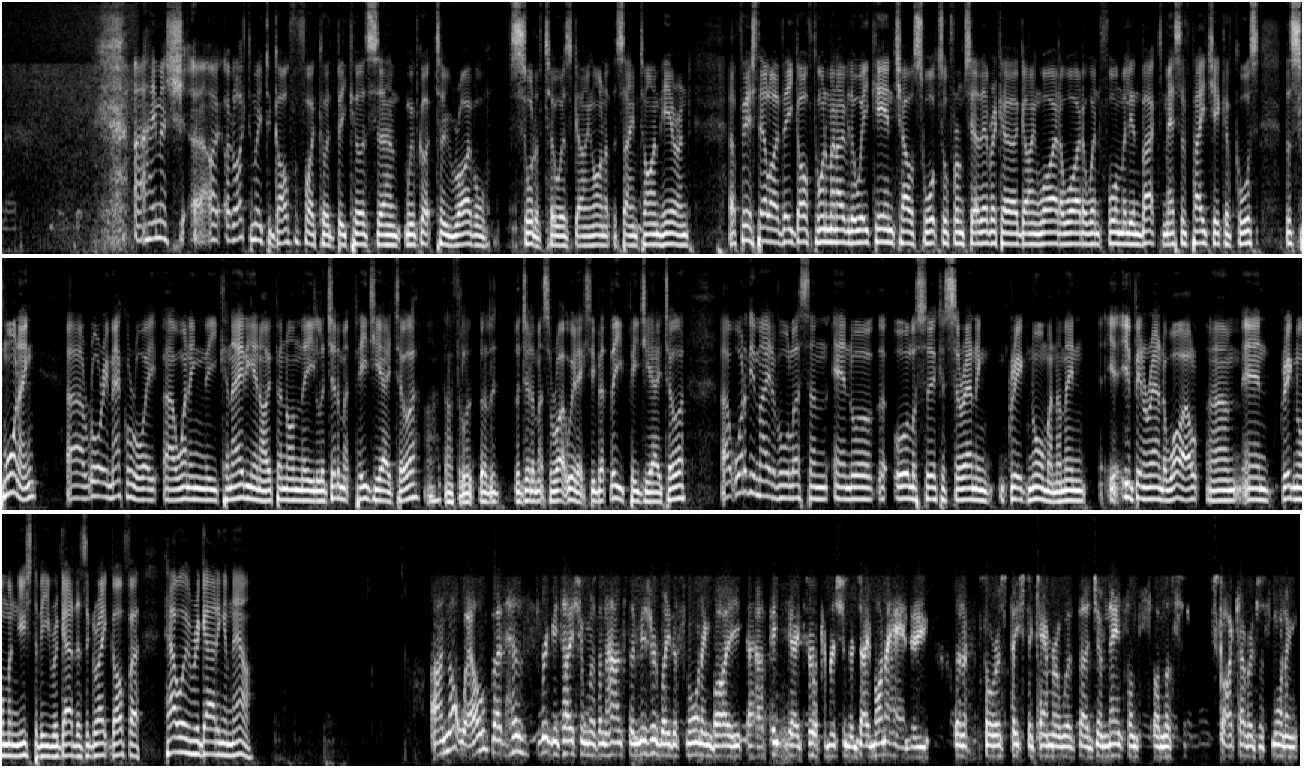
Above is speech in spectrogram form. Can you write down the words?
Uh, Hamish, uh, I, would like to move to golf if I could because um, we've got two rival sort of tours going on at the same time here. And a first LIV golf tournament over the weekend. Charles Schwartzel from South Africa going wider, wider, win four million bucks, massive paycheck, of course. This morning, uh, Rory McIlroy uh, winning the Canadian Open on the legitimate PGA Tour. I don't know if the, the legitimate's the right word actually, but the PGA Tour. Uh, what have you made of all this and, and all, all, the circus surrounding Greg Norman? I mean, you've been around a while, um, and Greg Norman used to be regarded as a great golfer. How are we regarding him now? Uh, not well, but his reputation was enhanced immeasurably this morning by uh, PGA Tour Commissioner Jay Monahan, who saw his piece to camera with uh, Jim Nantz on, on this Sky coverage this morning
